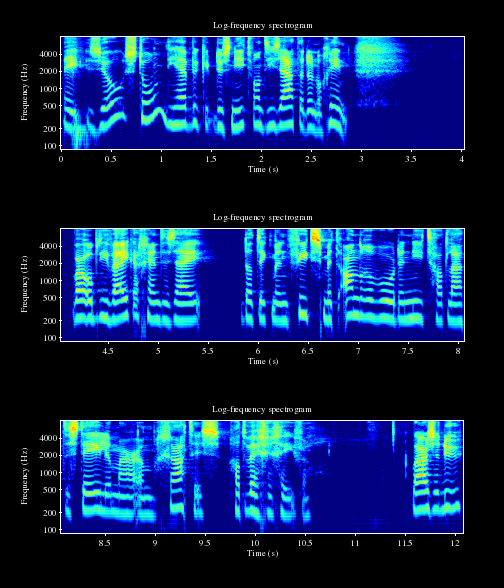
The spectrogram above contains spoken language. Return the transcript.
nee, zo stom, die heb ik dus niet, want die zaten er nog in. Waarop die wijkagenten zei dat ik mijn fiets met andere woorden niet had laten stelen, maar hem gratis had weggegeven. Waar ze nu,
